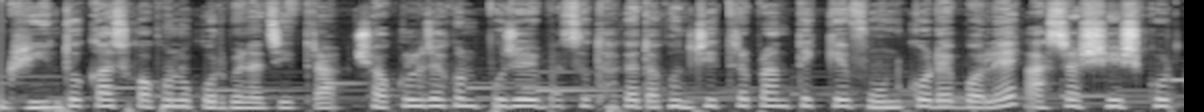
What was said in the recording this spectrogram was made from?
ঘৃণিত কাজ কখনো করবে না চিত্রা। সকলে যখন পুজোয় ব্যস্ত থাকে তখন চিত্রা প্রান্তিককে ফোন করে বলে কাজটা শেষ করতে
